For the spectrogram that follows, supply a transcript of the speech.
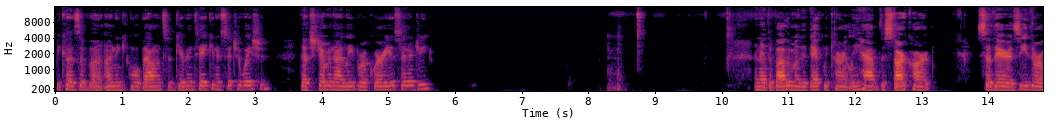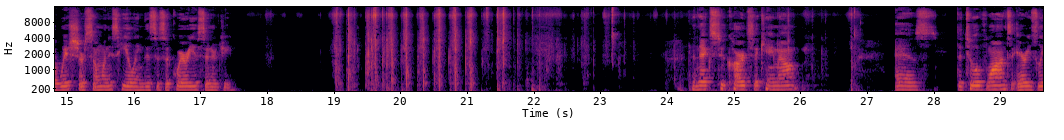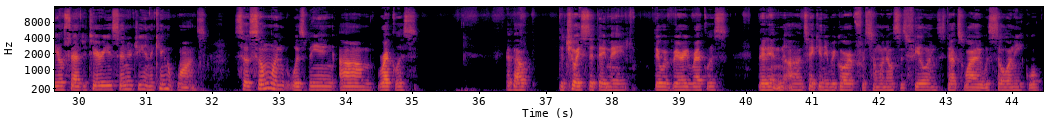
because of an unequal balance of give and take in a situation. That's Gemini, Libra, Aquarius energy. And at the bottom of the deck, we currently have the star card. So there is either a wish or someone is healing. This is Aquarius energy. The next two cards that came out as the Two of Wands, Aries, Leo, Sagittarius energy, and the King of Wands. So someone was being um, reckless about the choice that they made. They were very reckless. They didn't uh, take any regard for someone else's feelings. That's why it was so unequal.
